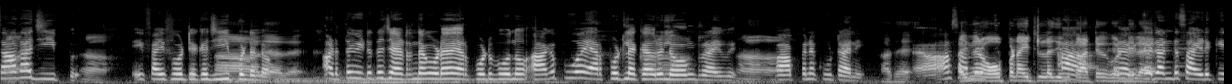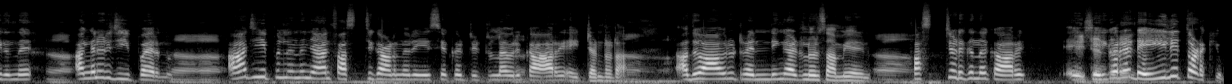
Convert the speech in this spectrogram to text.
സാധാ ജീപ്പ്. ഈ ഫൈവ് ഫോർട്ടി ഒക്കെ ജീപ്പ് ഉണ്ടല്ലോ. അടുത്ത വീട്ടിലത്തെ ചേട്ടന്റെ കൂടെ എയർപോർട്ട് പോകുന്നു. ആകെ പോവാ എയർപോർട്ടിലൊക്കെ ഒരു ലോങ് ഡ്രൈവ് വാപ്പനെ കൂട്ടാന്. ആ സമയം രണ്ട് സൈഡൊക്കെ ഇരുന്ന് അങ്ങനെ ഒരു ജീപ്പായിരുന്നു. ആ, ജീപ്പിൽ നിന്ന് ഞാൻ ഫസ്റ്റ് കാണുന്ന ഒരു എ സി ഒക്കെ ഇട്ടിട്ടുള്ള ഒരു കാർ എയ്റ്റ് ഹൺഡ്രഡ് അത് ആ ഒരു ട്രെൻഡിങ് ആയിട്ടുള്ള ഒരു സമയമായിരുന്നു. ഫസ്റ്റ് എടുക്കുന്ന കാറ് 800. ശരിക്കും ഡെയിലി തുടക്കും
